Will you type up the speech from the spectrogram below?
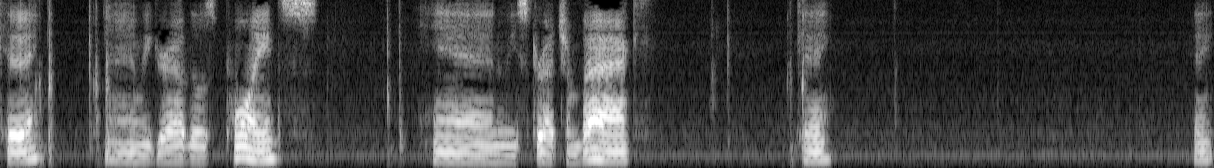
Okay, and we grab those points and we stretch them back. Okay. Okay.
